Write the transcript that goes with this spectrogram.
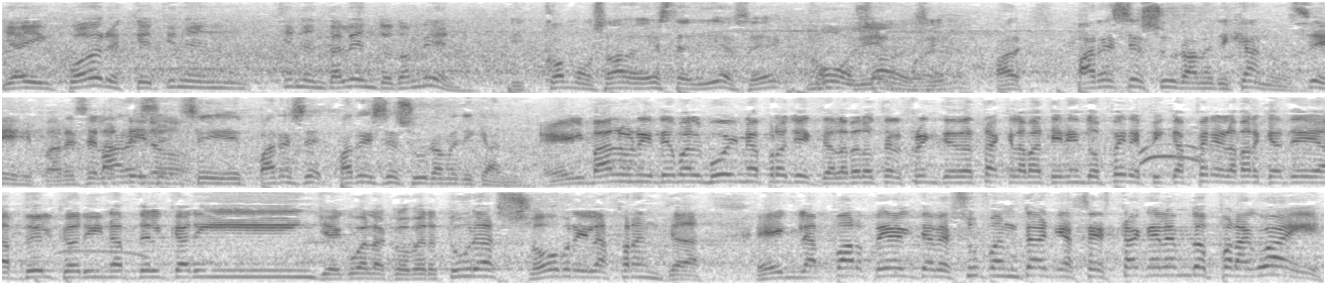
Y hay jugadores que tienen, tienen talento también. ¿Y cómo sabe este 10, eh? ¿Cómo Muy bien, sabe, sí? Pa- Parece suramericano. Sí, parece latino. Sí, parece, parece suramericano. El balón es de Balbuena, proyecta la pelota al frente de ataque, la va teniendo Pérez, pica Pérez, la marca de Abdelkarim, Abdelkarim, llegó a la cobertura sobre la franja. En la parte alta de su pantalla se está ganando Paraguay,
